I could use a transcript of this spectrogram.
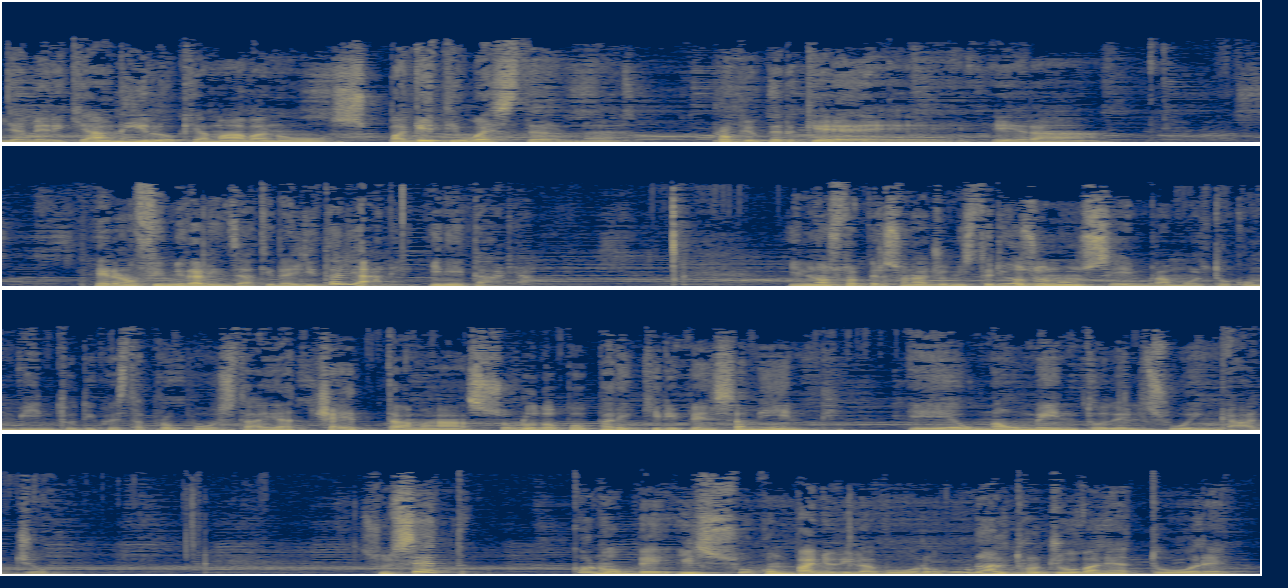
Gli americani lo chiamavano spaghetti western, eh, proprio perché era, erano film realizzati dagli italiani in Italia. Il nostro personaggio misterioso non sembra molto convinto di questa proposta e accetta, ma solo dopo parecchi ripensamenti e un aumento del suo ingaggio. Sul set conobbe il suo compagno di lavoro, un altro giovane attore,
